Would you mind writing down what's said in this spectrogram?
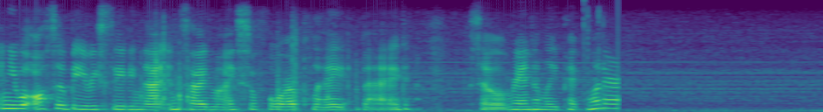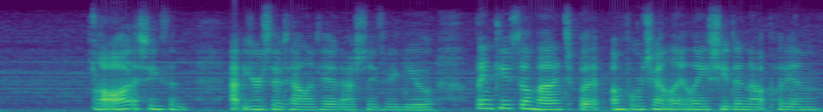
And you will also be receiving that inside my Sephora Play bag. So randomly pick winner. Aw, she said, you're so talented, Ashley's review. Thank you so much, but unfortunately she did not put in,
